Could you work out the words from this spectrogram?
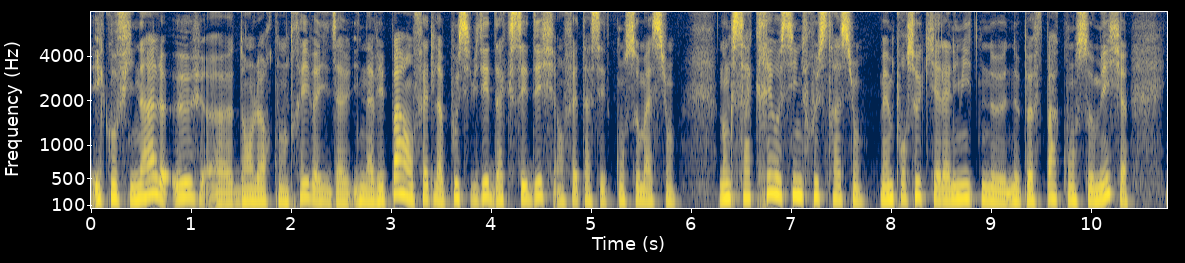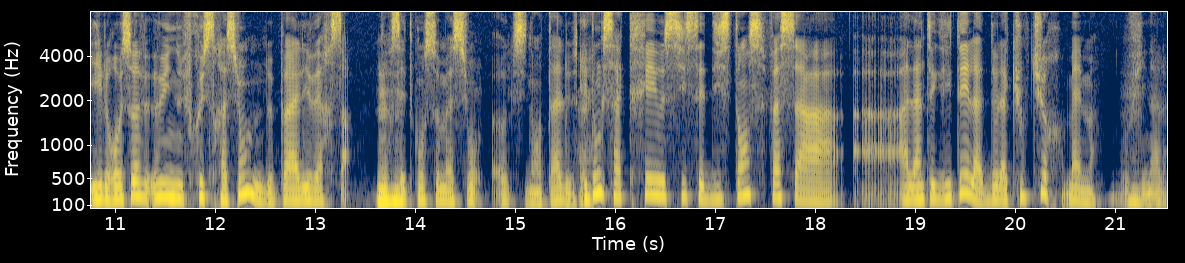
Et qu'au final, eux, euh, dans leur contrée, bah, ils, avaient- ils n'avaient pas en fait la possibilité d'accéder en fait à cette consommation. Donc ça crée aussi une frustration, même pour ceux qui à la limite ne, ne peuvent pas consommer, ils reçoivent eux une frustration de ne pas aller vers ça Mhm. cette consommation occidentale. Et donc, ça crée aussi cette distance face à, à, à l'intégrité de la culture même, au final.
